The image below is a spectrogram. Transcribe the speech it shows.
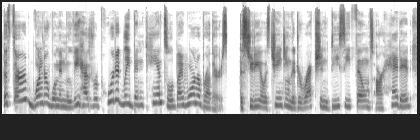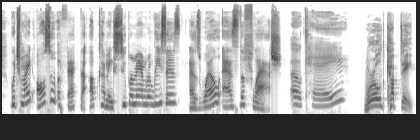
The third Wonder Woman movie has reportedly been canceled by Warner Brothers. The studio is changing the direction DC films are headed, which might also affect the upcoming Superman releases as well as The Flash. Okay. World Cup date.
